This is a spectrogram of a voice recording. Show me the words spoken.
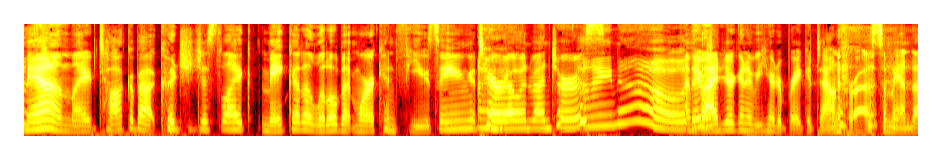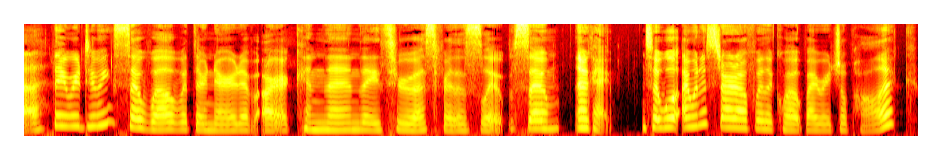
Man, like talk about could you just like make it a little bit more confusing, tarot I, inventors? I know. I'm they glad were, you're going to be here to break it down for us, Amanda. They were doing so well with their narrative arc and then they threw us for this loop. So, okay. So, well, I want to start off with a quote by Rachel Pollack.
